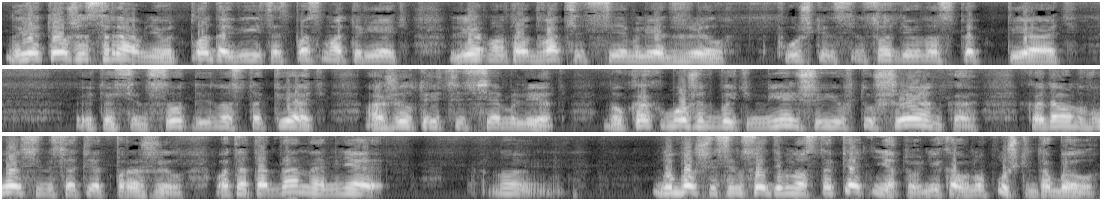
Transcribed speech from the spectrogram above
Но я тоже сравниваю. Плодовитость, посмотреть. Лермонтов 27 лет жил. Пушкин 795. Это 795, а жил 37 лет. Но как может быть меньше Евтушенко, когда он 80 лет прожил? Вот это данное мне, ну, ну больше 795 нету никого. Ну, Пушкин-то был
